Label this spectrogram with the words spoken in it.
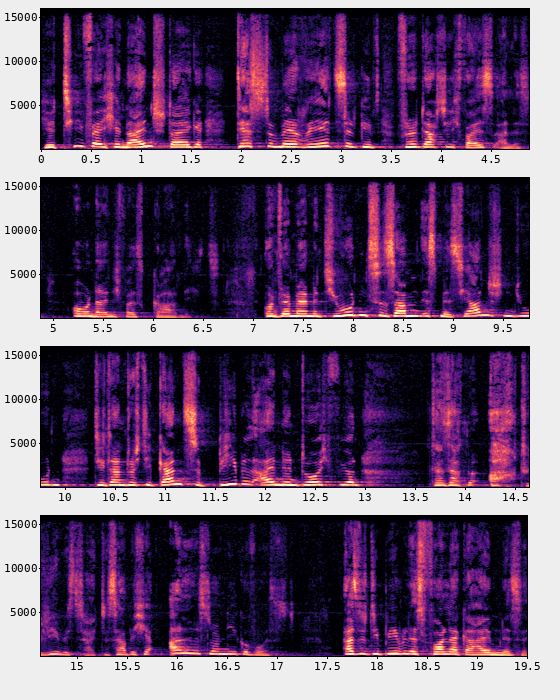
Je tiefer ich hineinsteige, desto mehr Rätsel gibt es. Früher dachte ich, ich weiß alles. Oh nein, ich weiß gar nichts. Und wenn man mit Juden zusammen ist, messianischen Juden, die dann durch die ganze Bibel einen hindurchführen, dann sagt man, ach du liebe Zeit, das habe ich ja alles noch nie gewusst. Also die Bibel ist voller Geheimnisse.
